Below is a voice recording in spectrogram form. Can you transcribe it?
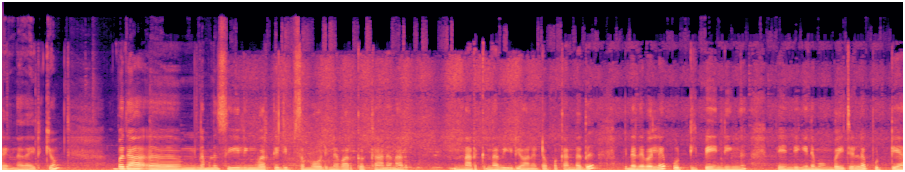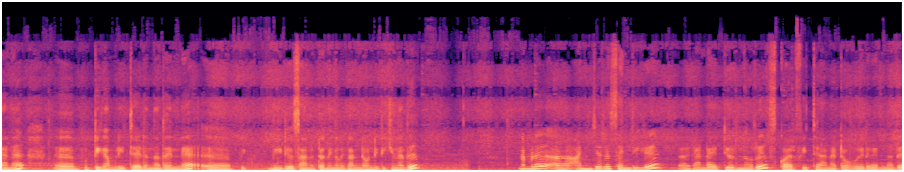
വരുന്നതായിരിക്കും. അപ്പോൾ ഇതാ നമ്മൾ സീലിംഗ് വർക്ക് ജിപ്സം ബോർഡിന്റെ വർക്കൊക്കെയാണ് നട നടക്കുന്ന വീഡിയോ ആണ് കേട്ടോ ഇപ്പോൾ കണ്ടത്. പിന്നെ അതേപോലെ പുട്ടി പെയിന്റിങ് പെയിന്റിങ്ങിന്റെ മുമ്പായിട്ടുള്ള പുട്ടിയാണ് പുട്ടി കംപ്ലീറ്റ് ഇടുന്നതിന്റെ വീഡിയോസാണ് കേട്ടോ നിങ്ങൾ കണ്ടുകൊണ്ടിരിക്കുന്നത് നമ്മൾ അഞ്ചര സെന്റിൽ രണ്ടായിരത്തി ഒരുന്നൂറ് സ്ക്വയർ ഫീറ്റ് ആണ് കേട്ടോ വീട് വരുന്നത്.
